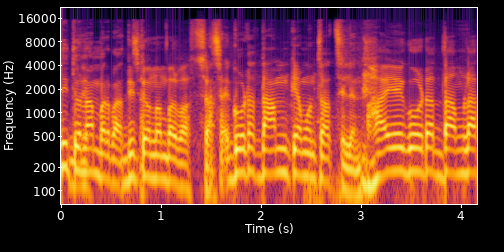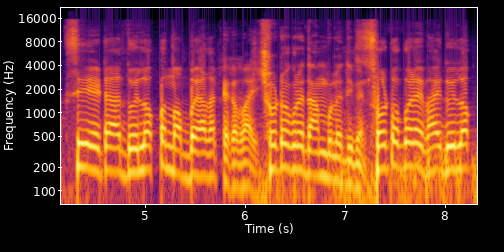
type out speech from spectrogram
দ্বিতীয় নাম্বার বাচ্চা। দ্বিতীয় নাম্বার বাচ্চা। আচ্ছা গোটার দাম কেমন চাচ্ছিলেন? ভাই এই গোটার দাম লাগছে এটা দুই লক্ষ নব্বই হাজার টাকা ভাই। ছোট করে দাম বলে দিবেন। ছোট করে ভাই দুই লক্ষ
